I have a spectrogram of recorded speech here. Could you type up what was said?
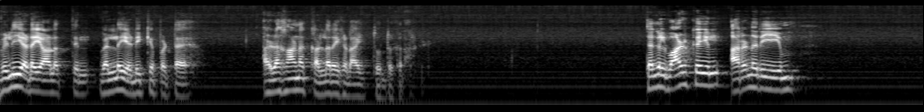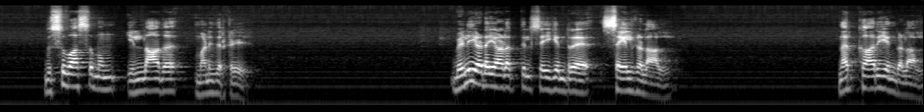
வெளி அடையாளத்தில் வெள்ளை அடிக்கப்பட்ட அழகான கல்லறைகளாய் தோன்றுகிறார்கள். தங்கள் வாழ்க்கையில் அறநெறியையும் விசுவாசமும் இல்லாத மனிதர்கள். வெளியடையாளத்தில் செய்கின்ற செயல்களால் நற்காரியங்களால்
